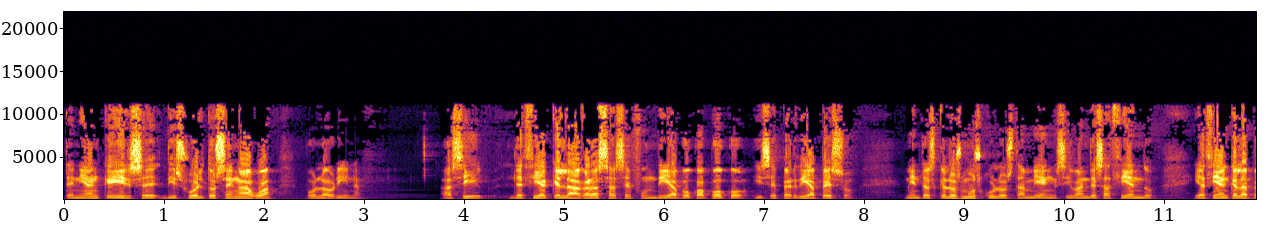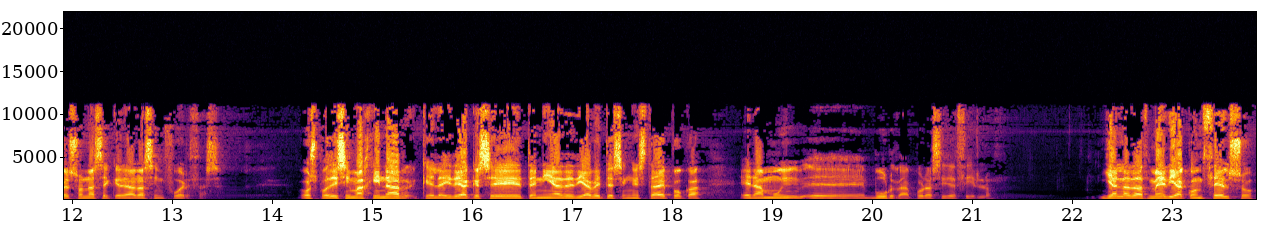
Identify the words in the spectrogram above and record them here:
tenían que irse disueltos en agua por la orina. Así decía que la grasa se fundía poco a poco y se perdía peso, mientras que los músculos también se iban deshaciendo y hacían que la persona se quedara sin fuerzas. Os podéis imaginar que la idea que se tenía de diabetes en esta época era muy eh, burda, por así decirlo. Ya en la Edad Media, con Celso,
